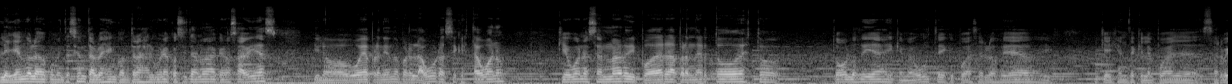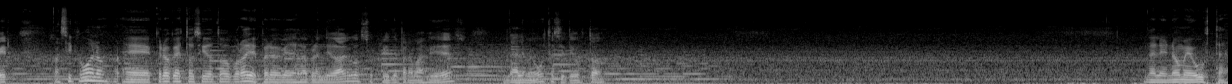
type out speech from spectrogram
leyendo la documentación, tal vez encontrás alguna cosita nueva que no sabías y lo voy aprendiendo por el laburo, así que está bueno. Qué bueno ser nerd y poder aprender todo esto todos los días y que me guste y que pueda hacer los videos y, que hay gente que le pueda servir. Así que bueno, eh, creo que esto ha sido todo por hoy. Espero que hayas aprendido algo. Suscríbete para más videos. Dale me gusta si te gustó. Dale no me gusta.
